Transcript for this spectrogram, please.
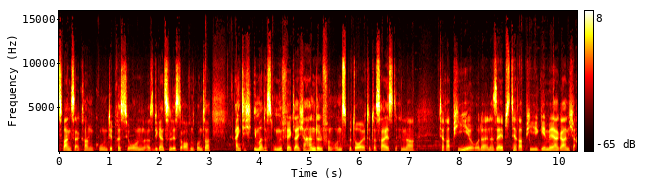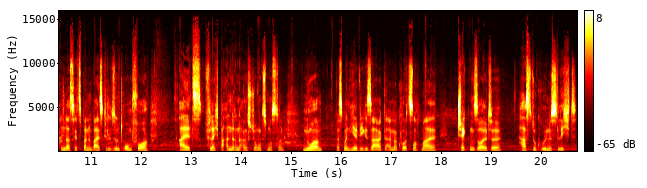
Zwangserkrankungen, Depressionen, also die ganze Liste rauf und runter, eigentlich immer das ungefähr gleiche Handeln von uns bedeutet. Das heißt, in einer Therapie oder in der Selbsttherapie gehen wir ja gar nicht anders jetzt bei einem Weißkittel-Syndrom vor, als vielleicht bei anderen Angststörungsmustern. Nur, dass man hier, wie gesagt, einmal kurz nochmal checken sollte, hast du grünes Licht,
